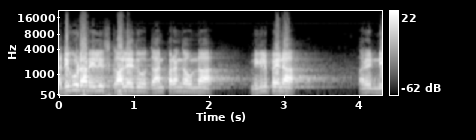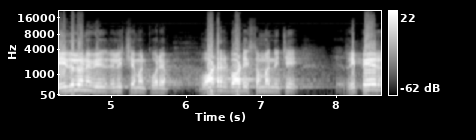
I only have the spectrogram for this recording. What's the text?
అది కూడా రిలీజ్ కాలేదు. దాని పరంగా ఉన్న మిగిలిపోయిన మరి నిధులను రిలీజ్ చేయమని కోరాం. వాటర్ బాడీస్ సంబంధించి రిపేర్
